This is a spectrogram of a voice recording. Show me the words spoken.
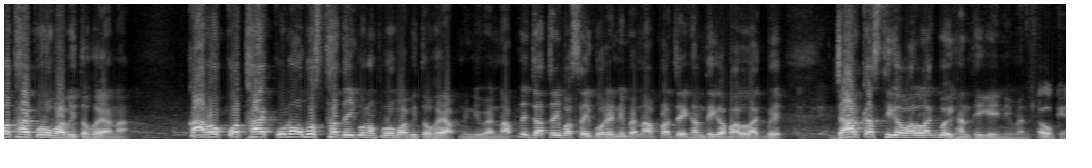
কথায় প্রভাবিত হয়ে না। কারও কথায় কোনো অবস্থাতেই কোনো প্রভাবিত হয়ে আপনি নেবেন না। আপনি যাচাই বাছাই করে নেবেন। আপনার যেখান থেকে ভালো লাগবে যার কাছ থেকে ভালো লাগবে ওইখান থেকেই নেবেন। ওকে।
